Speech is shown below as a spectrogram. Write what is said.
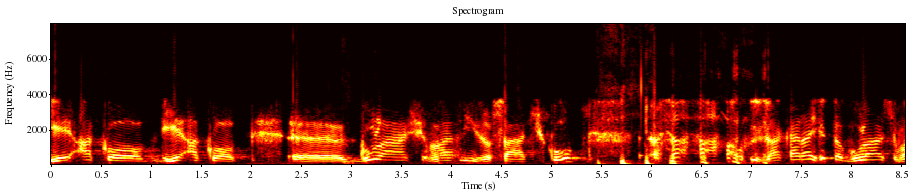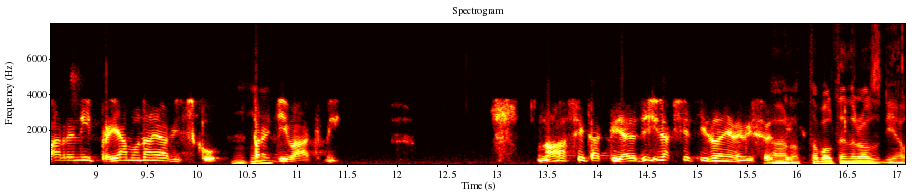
je ako, je ako e, guláš varený zo sáčku a u Zachara je to guláš varený priamo na javisku, mm-hmm. pred divákmi. No asi tak, ja inakšie ti to neviem vysvetliť. Áno, to bol ten rozdiel.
